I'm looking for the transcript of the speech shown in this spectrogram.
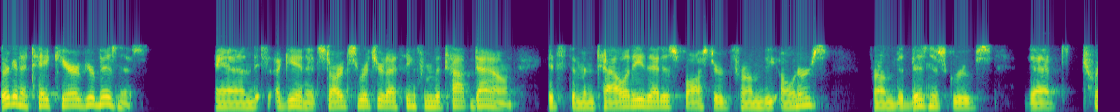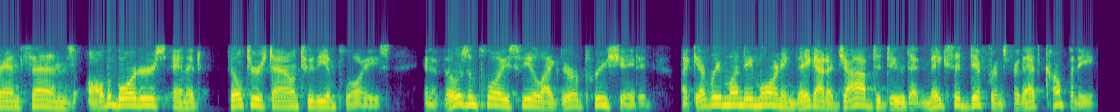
they're going to take care of your business. And again, it starts, Richard, I think, from the top down. It's the mentality that is fostered from the owners from the business groups that transcends all the borders and it filters down to the employees. And if those employees feel like they're appreciated, like every Monday morning they got a job to do that makes a difference for that company,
